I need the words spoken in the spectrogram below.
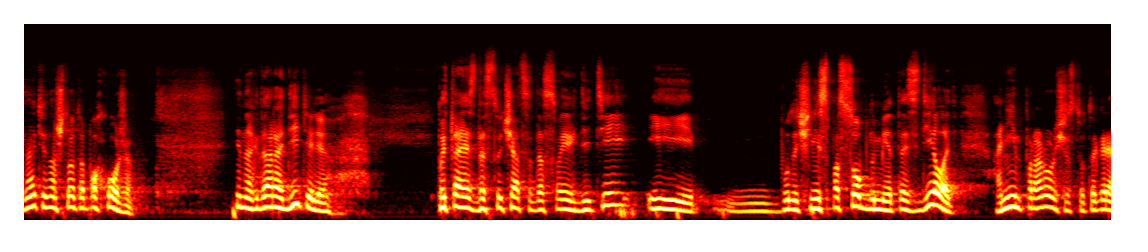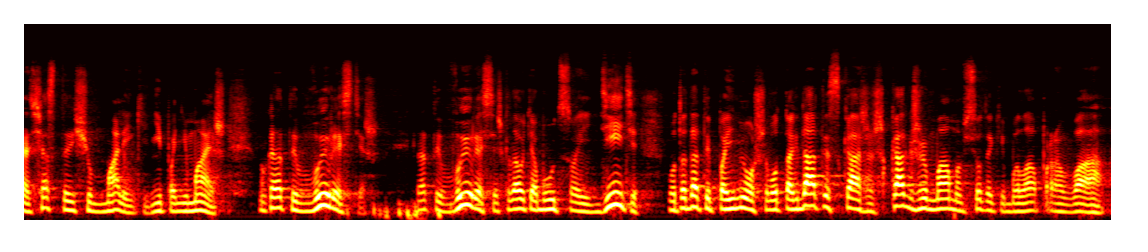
Знаете, на что это похоже? Иногда родители, пытаясь достучаться до своих детей и будучи неспособными это сделать, они им пророчествуют и говорят, сейчас ты еще маленький, не понимаешь, но когда ты вырастешь, когда ты вырастешь, когда у тебя будут свои дети, вот тогда ты поймешь, и вот тогда ты скажешь, как же мама все-таки была права.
